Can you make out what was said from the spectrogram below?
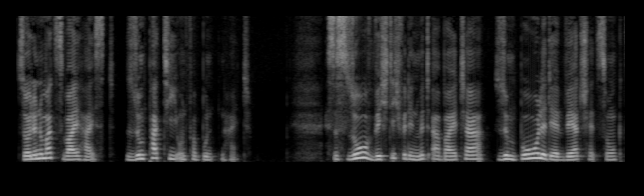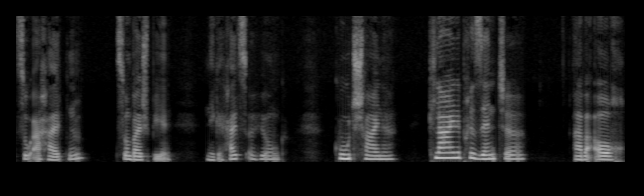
Säule Nummer zwei heißt Sympathie und Verbundenheit. Es ist so wichtig für den Mitarbeiter, Symbole der Wertschätzung zu erhalten, zum Beispiel eine Gehaltserhöhung, Gutscheine, kleine Präsente, aber auch,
